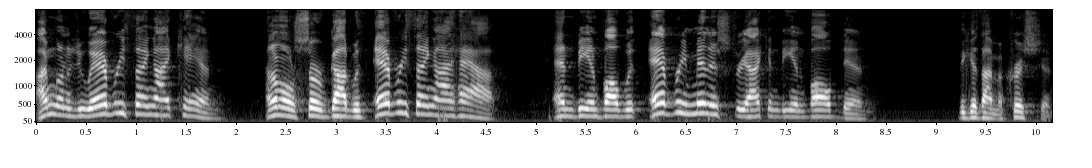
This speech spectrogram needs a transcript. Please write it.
I'm going to do everything I can, and I'm going to serve God with everything I have and be involved with every ministry I can be involved in because I'm a Christian,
